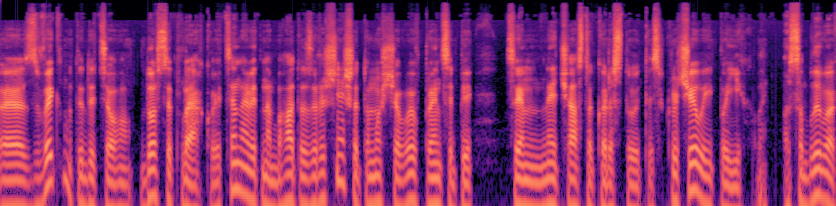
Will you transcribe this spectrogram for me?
е, звикнути до цього досить легко. І це навіть набагато зручніше, тому що ви, в принципі, цим не часто користуєтесь. Включили і поїхали. Особлива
